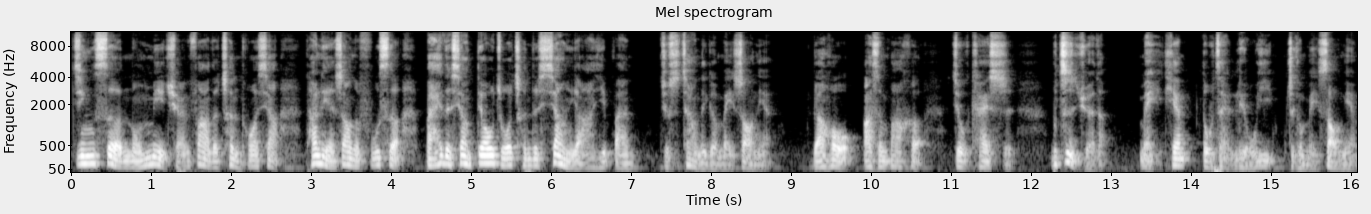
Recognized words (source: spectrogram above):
金色浓密卷发的衬托下。他脸上的肤色白得像雕琢成的象牙一般，就是这样的一个美少年。然后阿森巴赫就开始不自觉的每天都在留意这个美少年，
